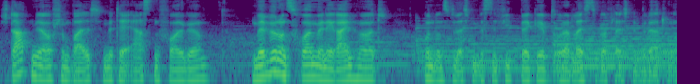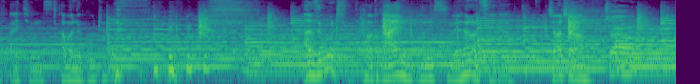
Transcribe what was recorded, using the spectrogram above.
starten wir auch schon bald mit der ersten Folge und wir würden uns freuen, wenn ihr reinhört und uns vielleicht ein bisschen Feedback gibt oder vielleicht sogar vielleicht eine Bewertung auf iTunes, aber eine gute. also gut, haut rein und wir hören uns wieder. Ciao, ciao. Ciao.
